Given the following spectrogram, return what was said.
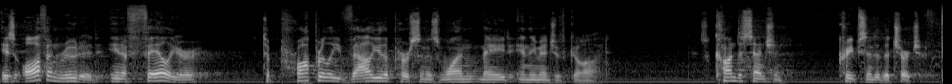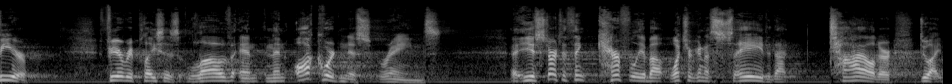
is often rooted in a failure to properly value the person as one made in the image of God. So, condescension creeps into the church. Fear. Fear replaces love, and, and then awkwardness reigns. Uh, you start to think carefully about what you're going to say to that child, or do I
